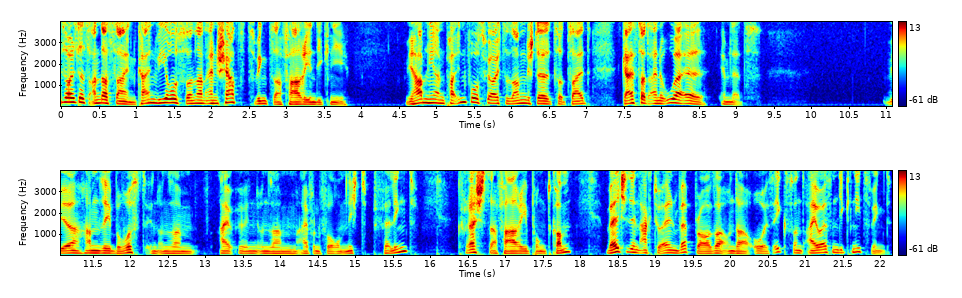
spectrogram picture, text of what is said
sollte es anders sein? Kein Virus, sondern ein Scherz zwingt Safari in die Knie. Wir haben hier ein paar Infos für euch zusammengestellt. Zurzeit geistert eine URL im Netz. Wir haben sie bewusst in unserem, in unserem iPhone-Forum nicht verlinkt. crashsafari.com welche den aktuellen Webbrowser unter OS X und iOS in die Knie zwingt.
